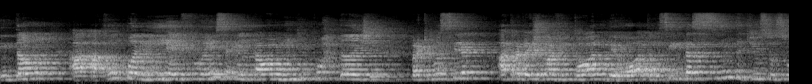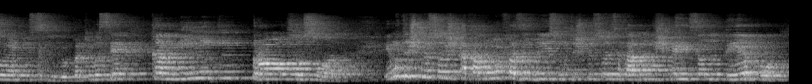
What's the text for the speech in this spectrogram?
Então, a, a companhia, a influência mental é muito importante para que você, através de uma vitória ou derrota, você ainda sinta que o seu sonho é possível, para que você caminhe em prol do seu sonho. E muitas pessoas acabam não fazendo isso, muitas pessoas acabam desperdiçando tempo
